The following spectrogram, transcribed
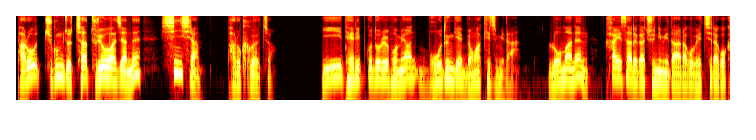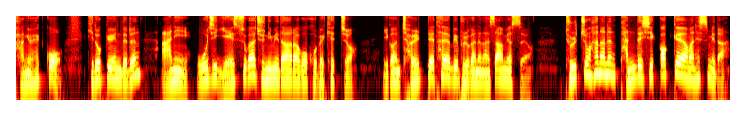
바로 죽음조차 두려워하지 않는 신실함, 바로 그거였죠. 이 대립구도를 보면 모든 게 명확해집니다. 로마는 카이사르가 주님이다라고 외치라고 강요했고 기독교인들은 아니 오직 예수가 주님이다라고 고백했죠. 이건 절대 타협이 불가능한 싸움이었어요. 둘 중 하나는 반드시 꺾여야만 했습니다.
